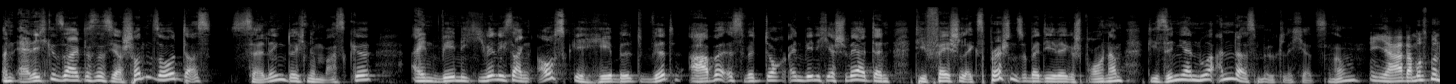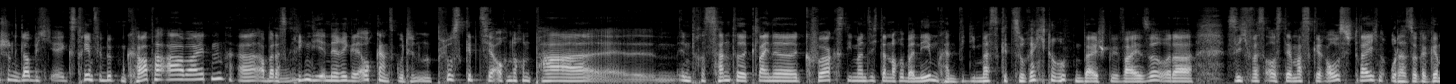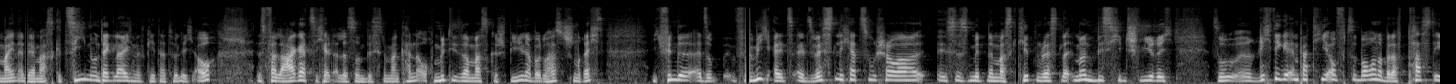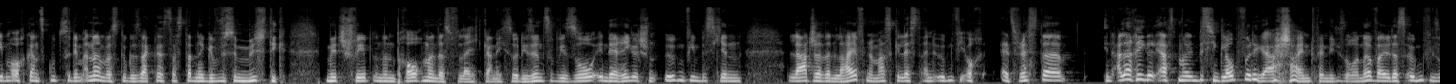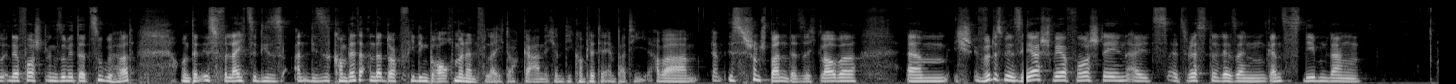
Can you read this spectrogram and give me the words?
Und ehrlich gesagt ist es ja schon so, dass Selling durch eine Maske ein wenig, ich will nicht sagen ausgehebelt wird, aber es wird doch ein wenig erschwert, denn die Facial Expressions, über die wir gesprochen haben, die sind ja nur anders möglich jetzt. Ne? Ja, da muss man schon, glaube ich, extrem viel mit dem Körper arbeiten, äh, aber das mhm. kriegen die in der Regel auch ganz gut hin. Und plus gibt's ja auch noch ein paar äh, interessante kleine Quirks, die man sich dann noch übernehmen kann, wie die Maske zurechtrücken beispielsweise oder sich was aus der Maske rausstreichen oder sogar gemein an der Maske ziehen und dergleichen. Das geht natürlich auch. Es verlagert sich halt alles so ein bisschen. Man kann auch mit dieser Maske spielen spielen, aber du hast schon recht. Ich finde, also für mich als, als westlicher Zuschauer ist es mit einem maskierten Wrestler immer ein bisschen schwierig, so äh, richtige Empathie aufzubauen, aber das passt eben auch ganz gut zu dem anderen, was du gesagt hast, dass da eine gewisse Mystik mitschwebt und dann braucht man das vielleicht gar nicht so. Die sind sowieso in der Regel schon irgendwie ein bisschen larger than life. Eine Maske lässt einen irgendwie auch als Wrestler in aller Regel erstmal ein bisschen glaubwürdiger erscheint, finde ich so, ne, weil das irgendwie so in der Vorstellung so mit dazugehört. Und dann ist vielleicht so dieses, dieses komplette Underdog-Feeling braucht man dann vielleicht auch gar nicht und die komplette Empathie. Aber äh, ist schon spannend. Also ich glaube, ähm, ich würde es mir sehr schwer vorstellen, als, als Wrestler, der sein ganzes Leben lang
